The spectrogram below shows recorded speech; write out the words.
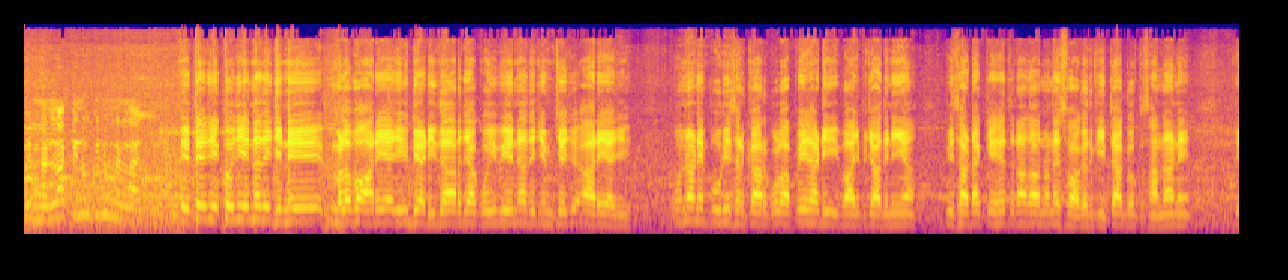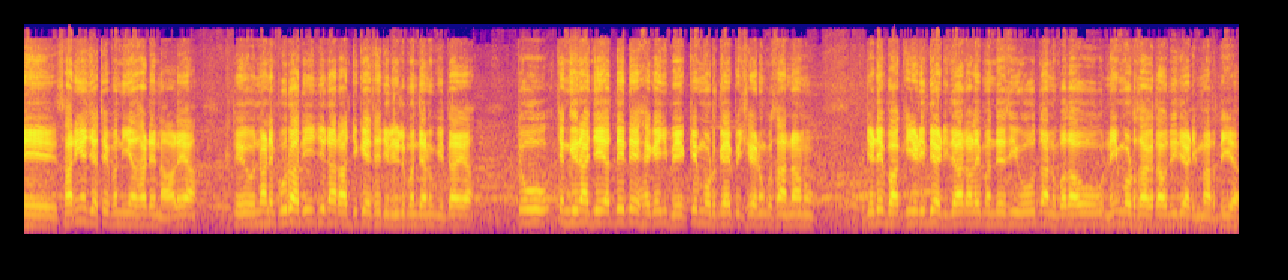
ਵੀ ਮਿਲਣਾ, ਕਿਹਨੂੰ ਕਿਹਨੂੰ ਮਿਲਣਾ ਇੱਥੇ? ਇੱਥੇ ਦੇਖੋ ਜੀ, ਇਹਨਾਂ ਦੇ ਜਿੰਨੇ ਮਤਲਬ ਆ ਰਹੇ ਆ ਜੀ, ਦਿਹਾੜੀਦਾਰ ਜਾਂ ਕੋਈ ਵੀ ਇਹਨਾਂ ਦੇ ਚਿਮਚੇ 'ਚ ਆ ਰਹੇ ਆ ਜੀ, ਉਹਨਾਂ ਨੇ ਪੂਰੀ ਸਰਕਾਰ ਕੋਲ ਆਪੇ ਸਾਡੀ ਆਵਾਜ਼ ਪਹੁੰਚਾ ਦੇਣੀ ਆ ਵੀ ਸਾਡਾ ਕਿਸੇ ਤਰ੍ਹਾਂ ਦਾ ਉਹਨਾਂ ਨੇ ਸਵਾਗਤ ਕੀਤਾ ਅੱਗੋਂ ਕਿਸਾਨਾਂ ਨੇ ਤੇ ਸਾਰੀਆਂ ਜਥੇਬੰਦੀਆਂ ਸਾਡੇ ਨਾਲ ਆ ਤੇ ਉਹਨਾਂ ਨੇ ਪੂਰਾ ਰੀਝ ਨਾਲ ਰੱਜ ਕੇ ਇੱਥੇ ਜਲੀਲ ਬੰਦਿਆਂ ਨੂੰ ਕੀਤਾ ਆ ਤੇ ਉਹ ਚੰਗੀ ਰਾਜੇ ਅੱਧੇ ਤੇ ਹੈਗੇ ਜੀ, ਵੇਖ ਕੇ ਮੁੜ ਗਏ ਪਿੱਛੇ ਨੂੰ ਕਿਸਾਨਾਂ ਨੂੰ। ਜਿਹੜੇ ਬਾਕੀ ਜਿਹੜੀ ਦਿਹਾੜੀਦਾਰ ਵਾਲੇ ਬੰਦੇ ਸੀ, ਉਹ ਤੁਹਾਨੂੰ ਪਤਾ ਉਹ ਨਹੀਂ ਮੁੜ ਸਕਦਾ, ਉਹਦੀ ਦਿਹਾੜੀ ਮਰਦੀ ਆ।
